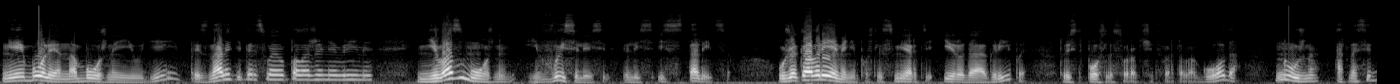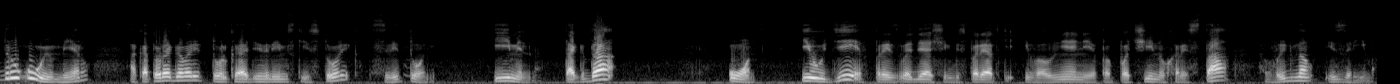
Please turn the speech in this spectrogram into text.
Наиболее набожные иудеи признали теперь свое положение в Риме невозможным и выселились из столицы. Уже ко времени после смерти Ирода Агриппы, то есть после 44 года, нужно относить другую меру, о которой говорит только один римский историк Светоний. Именно тогда он, иудеев, производящих беспорядки и волнения по почину Христа, выгнал из Рима.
